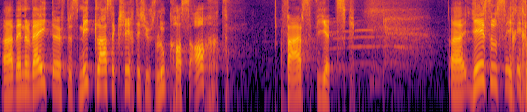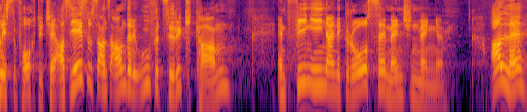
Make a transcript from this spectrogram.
Äh, wenn ihr wollt, dürft ihr es mitlesen. Die Geschichte ist aus Lukas 8, Vers 40. Äh, Jesus, ich, ich lese es auf Hochdeutsch. Als Jesus ans andere Ufer zurückkam, empfing ihn eine große Menschenmenge. Alle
